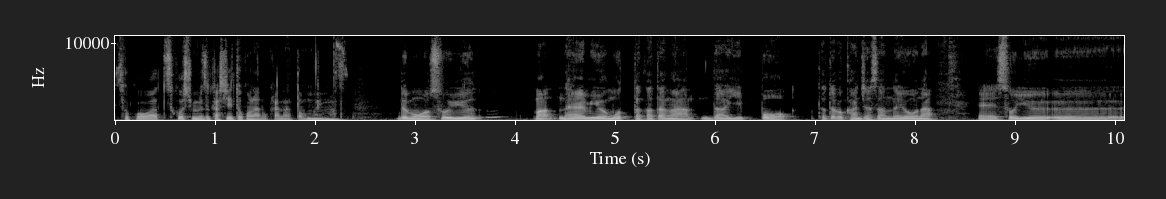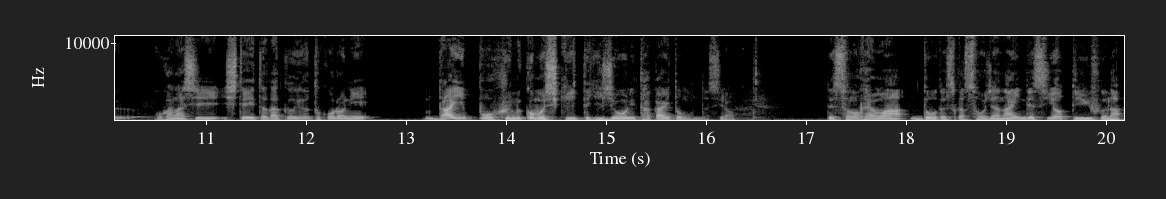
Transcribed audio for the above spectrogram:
そこは少し難しいところなのかなと思います。うんでもそういう、まあ、悩みを持った方が第一歩例えば患者さんのような、えー、そういうお話ししていただくところに第一歩を踏み込む敷居って非常に高いと思うんですよ。でその辺はどうですか？そうじゃないんですよっていうふうな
